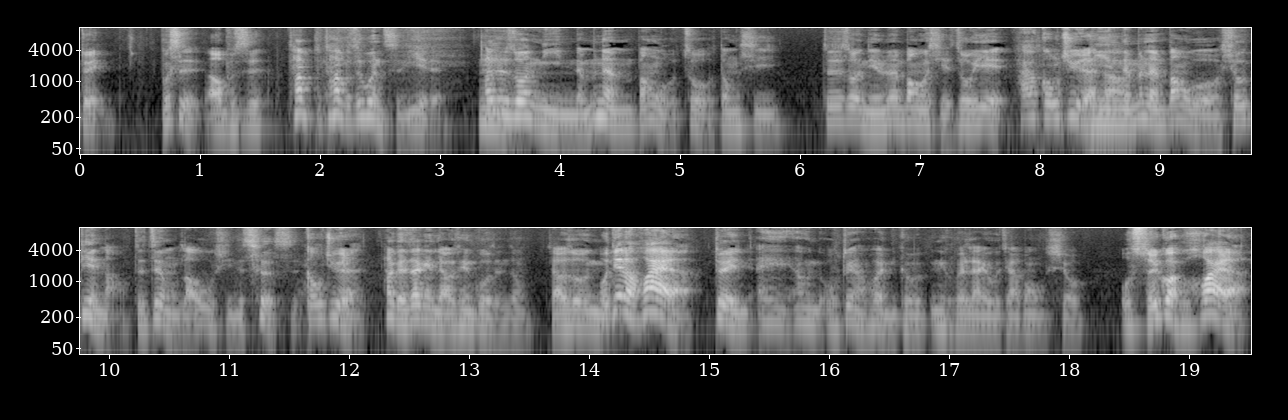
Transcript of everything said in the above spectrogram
对，不是，哦，不是，他他不是问职业的。他是说你能不能帮我做东西，就是说你能不能帮我写作业，还有工具人，你能不能帮我修电脑的这种劳务型的测试。工具人，他可能在跟你聊天过程中，假如说我电脑坏了，对，哎，我电脑坏，你可不你可不可以来我家帮我修？我水管坏了，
